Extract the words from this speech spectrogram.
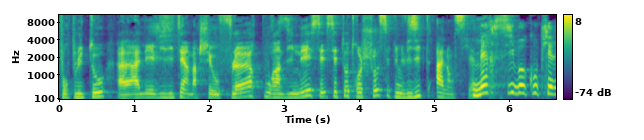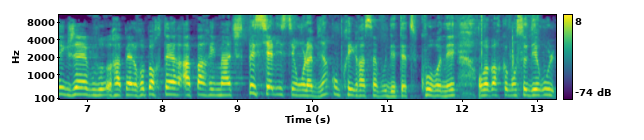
pour plutôt euh, aller visiter un marché aux fleurs, pour un dîner. C'est autre chose, c'est une visite à l'ancienne. Merci beaucoup Pierrick Jay, vous rappelle, reporter à Paris Match, spécialiste, et on l'a bien compris grâce à vous, des têtes couronnées. On va voir comment se déroulent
